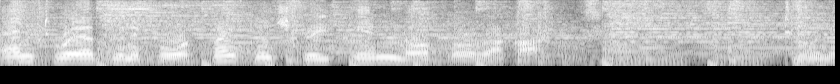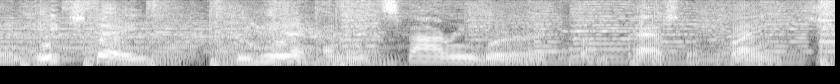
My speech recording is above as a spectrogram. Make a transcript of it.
and 1224 Franklin Street in North Little Rock, Arkansas. Tune in each day to hear an inspiring word from Pastor Frank.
